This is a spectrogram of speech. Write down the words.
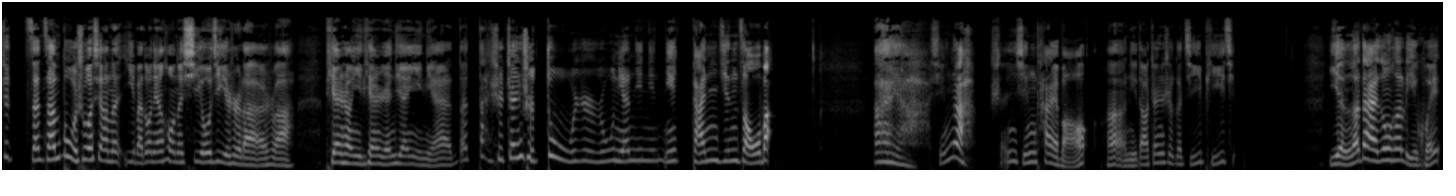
这咱咱不说像那一百多年后那《西游记》似的，是吧？天上一天，人间一年，但但是真是度日如年。您您您赶紧走吧。哎呀，行啊，神行太保啊，你倒真是个急脾气。引了戴宗和李逵，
